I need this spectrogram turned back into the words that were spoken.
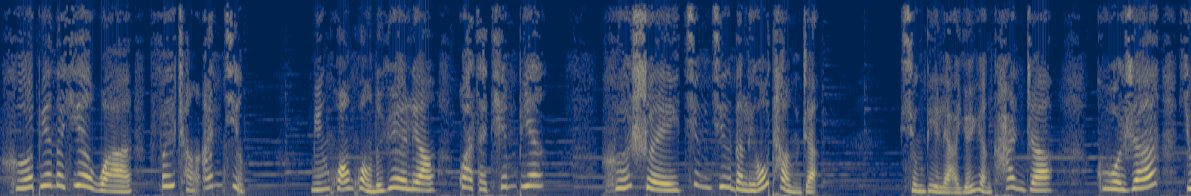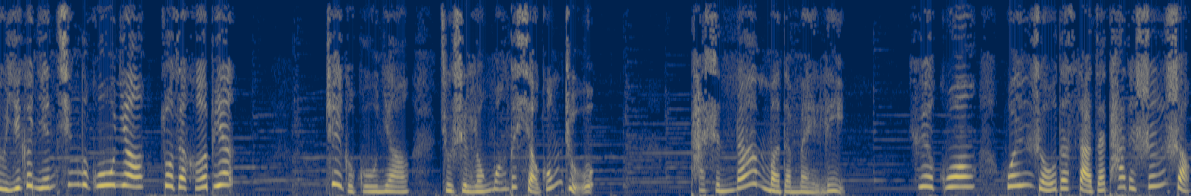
河边的夜晚非常安静，明晃晃的月亮挂在天边，河水静静的流淌着。兄弟俩远远看着，果然有一个年轻的姑娘坐在河边。这个姑娘就是龙王的小公主，她是那么的美丽，月光温柔的洒在她的身上，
